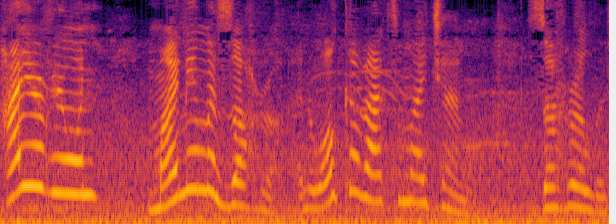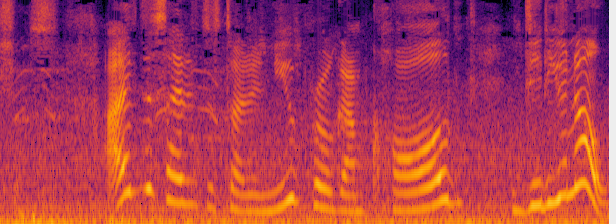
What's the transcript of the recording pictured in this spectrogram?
Hi everyone, my name is Zahra and welcome back to my channel, Zahralicious. I've decided to start a new program called Did You Know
